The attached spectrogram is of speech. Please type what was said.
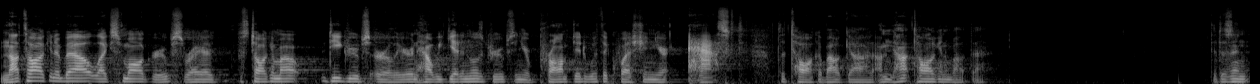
I'm not talking about like small groups, right? I was talking about D groups earlier and how we get in those groups and you're prompted with a question, you're asked to talk about God. I'm not talking about that. That doesn't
